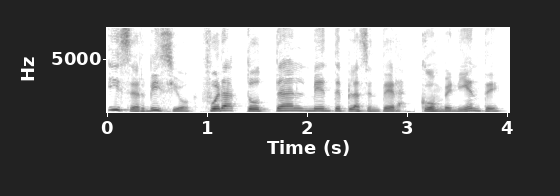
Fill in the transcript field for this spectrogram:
y servicio fuera totalmente placentera, conveniente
